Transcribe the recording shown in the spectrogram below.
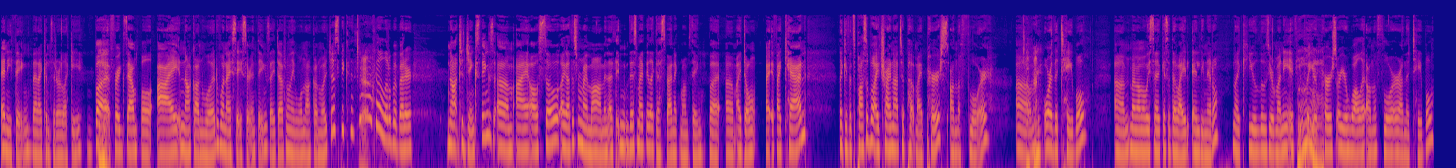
anything that I consider lucky. But for example, I knock on wood when I say certain things. I definitely will knock on wood just because know, I feel a little bit better not to jinx things. Um, I also I got this from my mom, and I think this might be like a Hispanic mom thing, but um, I don't. I, if I can, like if it's possible, I try not to put my purse on the floor um, Okay. or the table. Um, my mom always said que se te va el dinero. like you lose your money if you put your Oh. purse or your wallet on the floor or on the table.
